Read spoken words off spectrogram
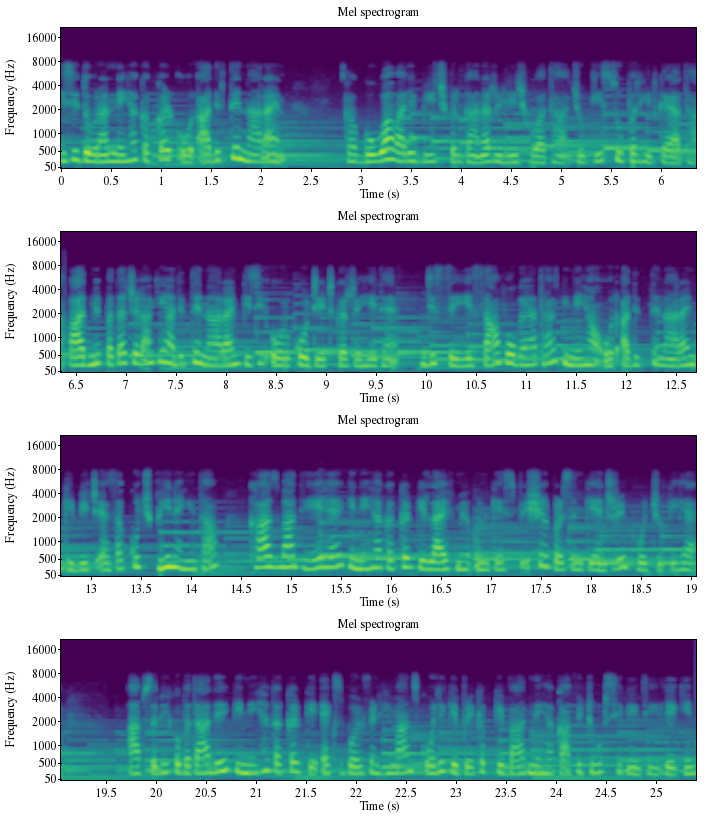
इसी दौरान नेहा कक्कड़ और आदित्य नारायण का गोवा वाली बीच पर गाना रिलीज़ हुआ था, जो कि सुपरहिट गया था। बाद में पता चला कि आदित्य नारायण किसी और को डेट कर रहे थे, जिससे ये साफ़ हो गया था कि नेहा और आदित्य नारायण के बीच ऐसा कुछ भी नहीं था। खास बात यह है कि नेहा कक्कर की लाइफ में उनके स्पेशल पर्सन की एंट्री हो चुकी है। आप सभी को बता दें कि नेहा कक्कड़ के एक्स बॉयफ्रेंड हिमांश कोहली के ब्रेकअप के बाद नेहा काफ़ी टूट सी गई थी, लेकिन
